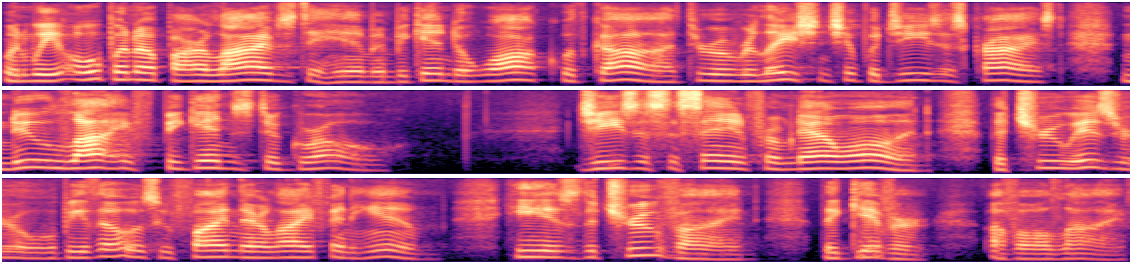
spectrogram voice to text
when we open up our lives to Him and begin to walk with God through a relationship with Jesus Christ, new life begins to grow. Jesus is saying from now on, the true Israel will be those who find their life in Him. He is the true vine, the giver of all life.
